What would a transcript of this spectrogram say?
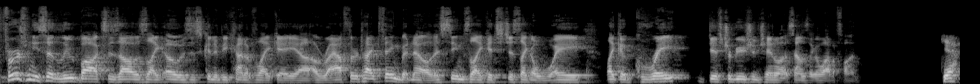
first when you said loot boxes, I was like, oh, is this going to be kind of like a uh, a Raffler type thing? But no, this seems like it's just like a way, like a great distribution channel. That sounds like a lot of fun. Yeah.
